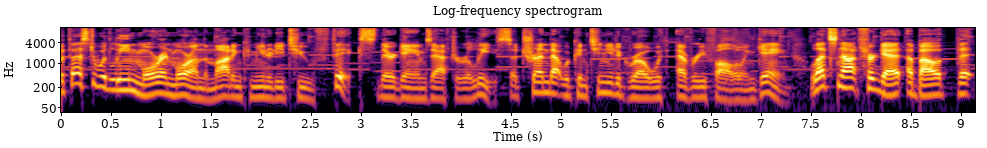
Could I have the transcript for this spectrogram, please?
Bethesda would lean more and more on the modding community to fix their games after release, a trend that would continue to grow with every following game. Let's not forget about the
